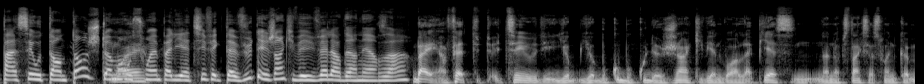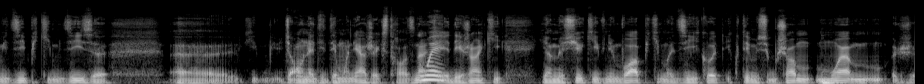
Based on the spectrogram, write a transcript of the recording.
passé autant de temps justement aux soins palliatifs et que tu as vu des gens qui vivaient leurs dernières heures? Ben, en fait, tu sais, il y, a beaucoup, beaucoup de gens qui viennent voir la pièce, nonobstant que ce soit une comédie, puis qui me disent... Euh, euh, on a des témoignages extraordinaires. Il y a des gens qui, il y a un monsieur qui est venu me voir puis qui m'a dit, écoute, écoutez, monsieur Bouchard, moi, je,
